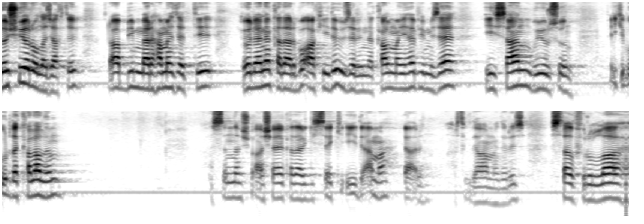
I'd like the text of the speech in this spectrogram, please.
döşüyor olacaktık. Rabbim merhamet etti. Ölene kadar bu akide üzerinde kalmayı hepimize ihsan buyursun. Peki burada kalalım. Aslında şu aşağıya kadar gitsek iyiydi ama yarın artık devam ederiz. Estağfirullah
